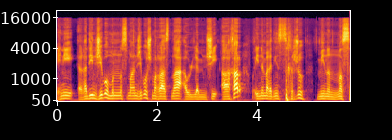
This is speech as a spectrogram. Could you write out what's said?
يعني غادي نجيبوه من النص ما نجيبوهش من راسنا أو من شيء آخر وإنما غادي نستخرجوه من النص.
